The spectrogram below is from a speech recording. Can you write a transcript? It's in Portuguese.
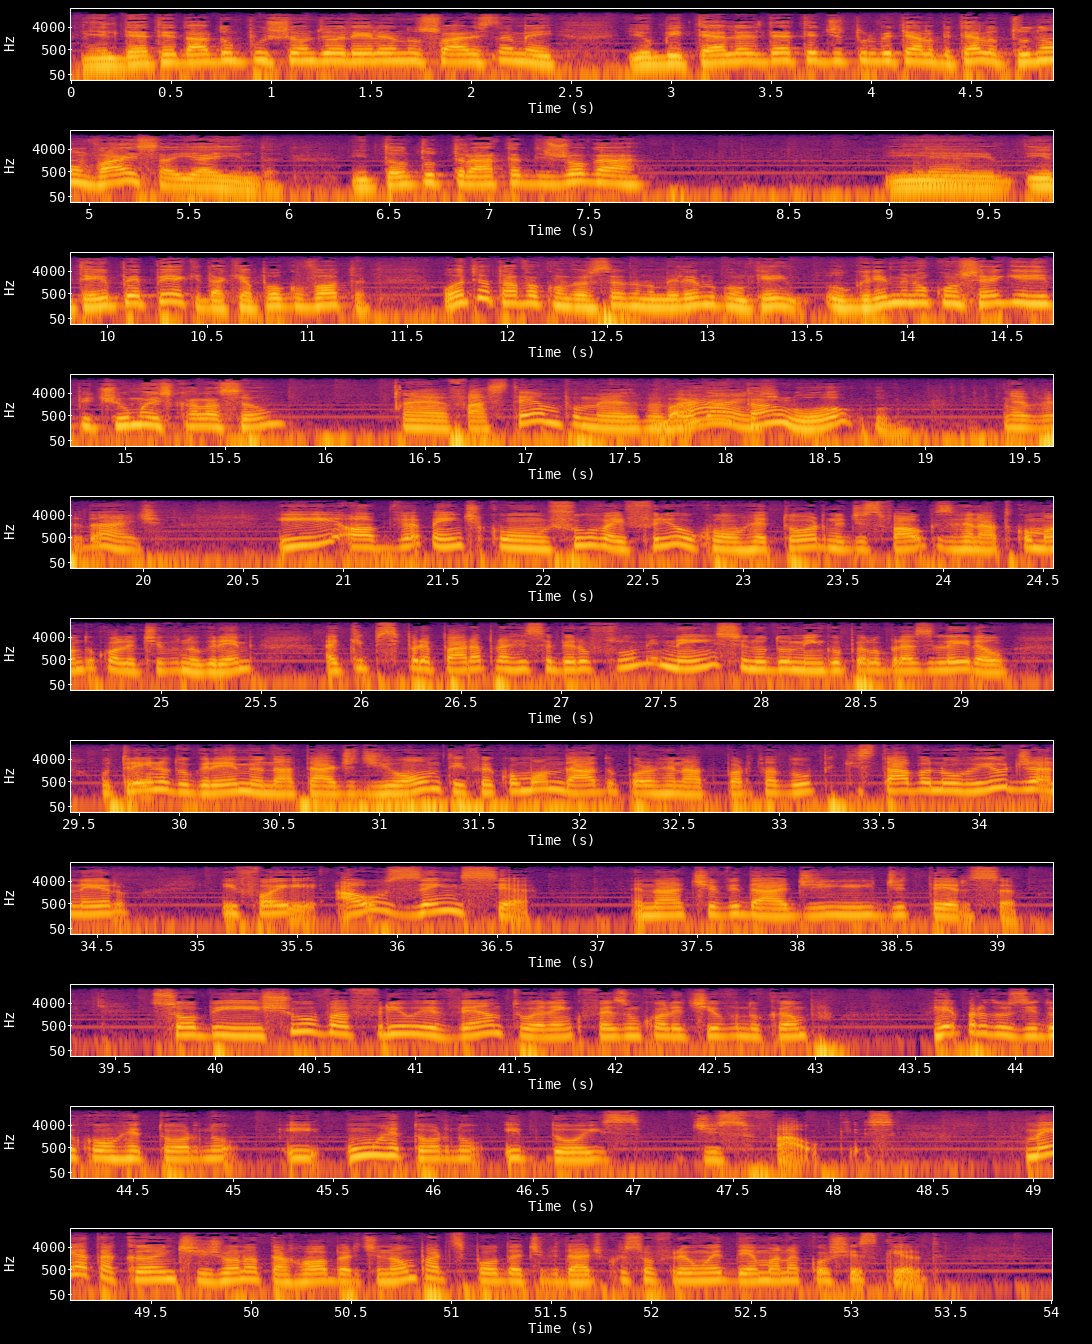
Ele deve ter dado um puxão de orelha no Soares também. E o Bitelo, ele deve ter dito pro Bitelo, Bitelo, tu não vai sair ainda. Então tu trata de jogar. E, é. e tem o PP, que daqui a pouco volta. Ontem eu estava conversando, não me lembro com quem, o Grêmio não consegue repetir uma escalação. É, faz tempo mesmo, é bah, verdade. Tá louco. É verdade. E, obviamente, com chuva e frio, com retorno e desfalques, Renato comanda o coletivo no Grêmio. A equipe se prepara para receber o Fluminense no domingo pelo Brasileirão. O treino do Grêmio na tarde de ontem foi comandado por Renato Portaluppi, que estava no Rio de Janeiro e foi ausência na atividade de terça. Sob chuva, frio e vento, o elenco fez um coletivo no campo reproduzido com retorno e um retorno e dois desfalques. O meio atacante Jonathan Robert não participou da atividade porque sofreu um edema na coxa esquerda.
